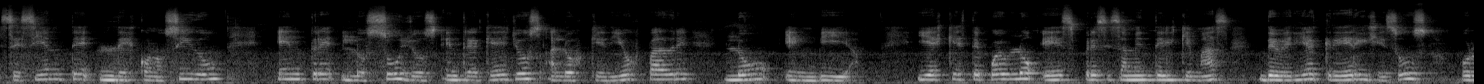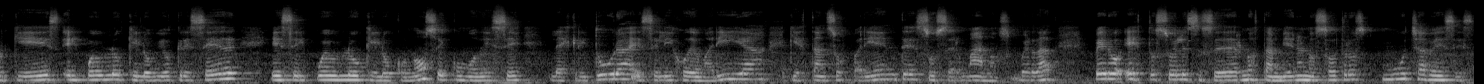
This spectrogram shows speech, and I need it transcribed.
se siente desconocido entre los suyos, entre aquellos a los que Dios Padre lo envía. Y es que este pueblo es precisamente el que más debería creer en Jesús, porque es el pueblo que lo vio crecer, es el pueblo que lo conoce, como dice la escritura, es el hijo de María, aquí están sus parientes, sus hermanos, ¿verdad? Pero esto suele sucedernos también a nosotros muchas veces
